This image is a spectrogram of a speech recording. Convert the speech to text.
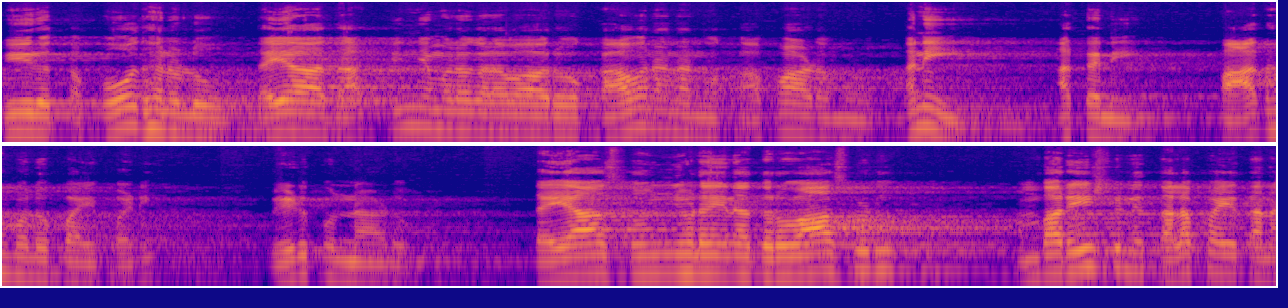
వీరు తపోధనులు దయా దాక్షిణ్యములు గలవారు కావున నన్ను కాపాడము అని అతని పాదములపై పడి వేడుకున్నాడు. దయాశూన్యుడైన దుర్వాసుడు అంబరీషుని తలపై తన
